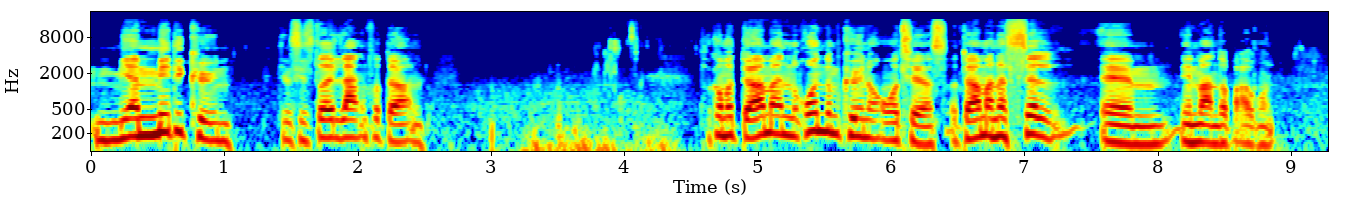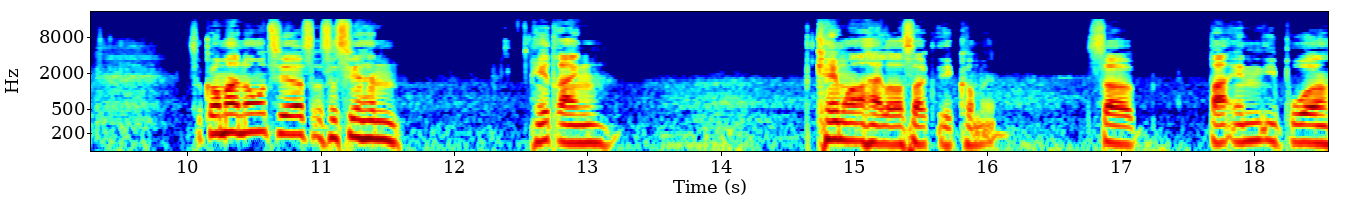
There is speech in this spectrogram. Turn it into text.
Vi er midt i køen, det vil sige stadig langt fra døren. Så kommer dørmanden rundt om køen over til os, og dørmanden har selv øhm, indvandrerbaggrund. Så kommer han over til os, og så siger han, hey drenge, kameraet har allerede sagt, at I ikke kommer ind. Så bare inden I bruger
